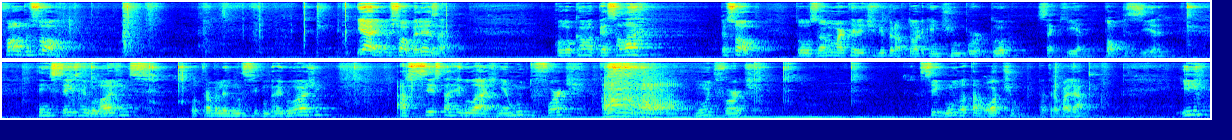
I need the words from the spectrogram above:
Fala pessoal! E aí pessoal, beleza? Colocando a peça lá. Pessoal, estou usando o martelete vibratório que a gente importou. Isso aqui é topzera. Tem seis regulagens. Estou trabalhando na segunda regulagem. A sexta regulagem é muito forte. Muito forte. A segunda tá ótimo para trabalhar. E,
